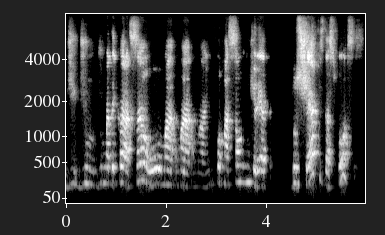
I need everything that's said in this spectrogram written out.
de, de, um, de uma declaração ou uma, uma, uma informação indireta dos chefes das forças,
